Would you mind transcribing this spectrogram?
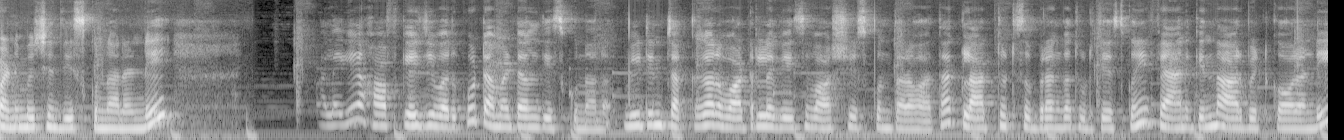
పండుమిర్చిని తీసుకున్నానండి. అలాగే హాఫ్ కేజీ వరకు టమాటాలను తీసుకున్నాను. వీటిని చక్కగా వాటర్లో వేసి వాష్ చేసుకున్న తర్వాత క్లాత్ తోటి శుభ్రంగా తుడిచేసుకొని ఫ్యాన్ కింద ఆరబెట్టుకోవాలండి.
